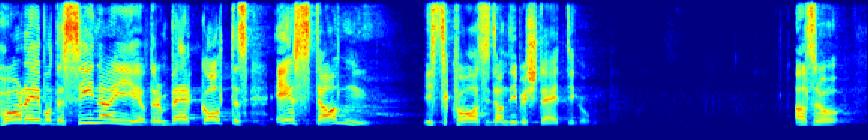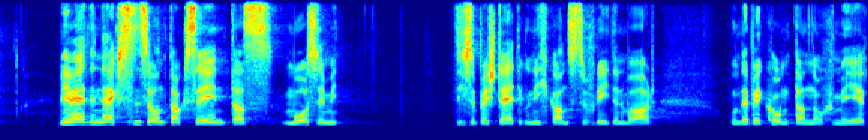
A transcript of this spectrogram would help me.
Horeb oder Sinai oder am Berg Gottes, erst dann ist quasi dann die Bestätigung. Also, wir werden nächsten Sonntag sehen, dass Mose mit dieser Bestätigung nicht ganz zufrieden war und er bekommt dann noch mehr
